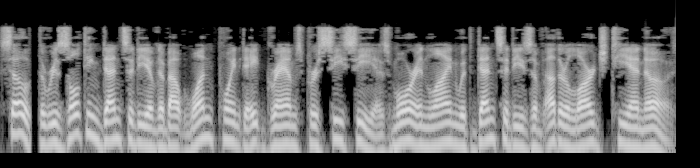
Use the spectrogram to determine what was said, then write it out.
So, the resulting density of about 1.8 grams per cc is more in line with densities of other large TNOs.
